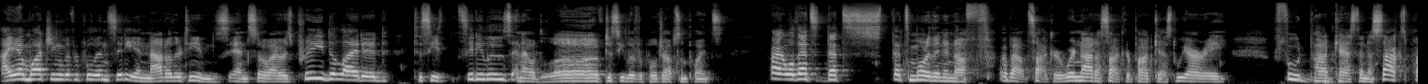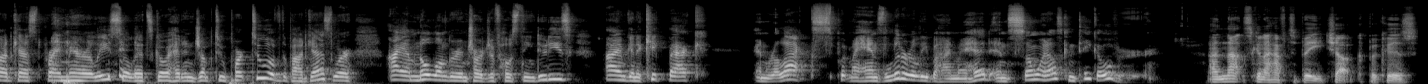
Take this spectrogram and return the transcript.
I am watching Liverpool and City and not other teams. And so I was pretty delighted to see City lose and I would love to see Liverpool drop some points. All right. Well, that's, that's, that's more than enough about soccer. We're not a soccer podcast. We are a food podcast and a socks podcast primarily. so let's go ahead and jump to part two of the podcast where I am no longer in charge of hosting duties. I am going to kick back and relax, put my hands literally behind my head, and someone else can take over. and that's going to have to be Chuck because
